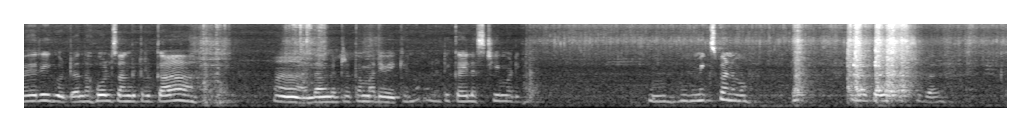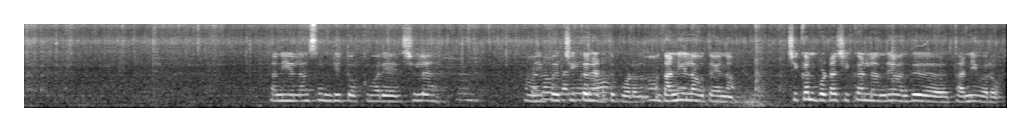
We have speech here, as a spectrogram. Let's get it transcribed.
வெரி குட் அந்த ஹோல்ஸ் அங்கிட்டு இருக்கா? ஆ அது அங்கிட்டு இருக்க மாதிரி வைக்கணும். இல்லாட்டி கையில் ஸ்டீம் அடிக்கும். ம் மிக்ஸ் பண்ணுமா நல்லா கொதிச்சு பாரு தண்ணியெல்லாம் சுண்டி தொக்கு மாதிரி ஆயிடுச்சுல? இப்போ சிக்கன் எடுத்து போடணும். தண்ணியெல்லாம் ஊற்ற வேணாம் சிக்கன் போட்டால் சிக்கன்லேருந்தே வந்து தண்ணி வரும்.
